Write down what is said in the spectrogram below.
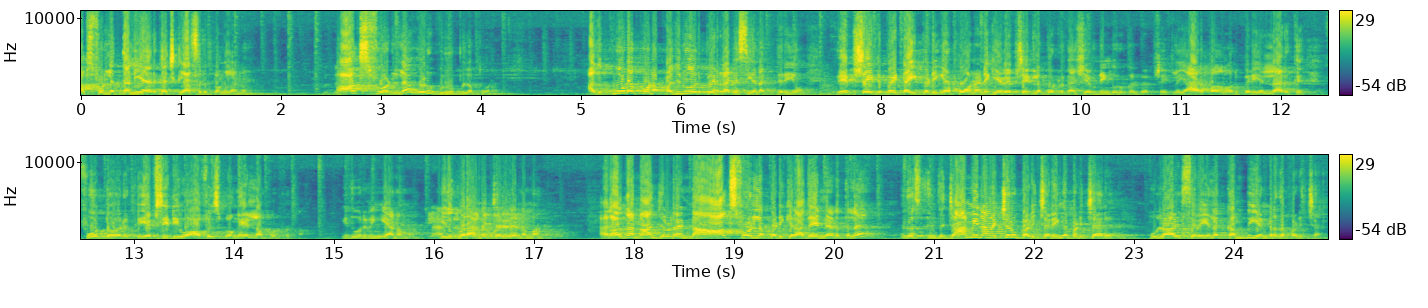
ஆக்ஸ்போர்டில் தனியாக இருக்காச்சும் கிளாஸ் இருப்பாங்களான்னு ஆக்ஸ்போர்டில் ஒரு குரூப்பில் போகிறேன் அது கூட போன பதினோரு பேர் ரகசியம் எனக்கு தெரியும். வெப்சைட் போய் டைப் பண்ணிங்க போன அன்னைக்கே வெப்சைட்டில் போட்டிருக்கேன். ஷெவ்டிங் குருக்கள் வெப்சைட்டில் யார் பதினோரு பேர்? எல்லாம் இருக்கு. ஃபோட்டோ இருக்கு. எஃப்சிடிஓ ஆஃபீஸ் போங்க எல்லாம் போட்டிருக்கான். இது ஒரு விஞ்ஞானமா? இதுக்கு ஒரு அமைச்சர் வேணுமா? அதனால தான் நான் சொல்கிறேன் நான் ஆக்ஸ்போர்டில் படிக்கிற அதே நேரத்தில் இந்த இந்த ஜாமீன் அமைச்சரும் படித்தார் எங்கே படித்தார் புலால் சிறையில் கம்பி என்றதை படித்தார்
